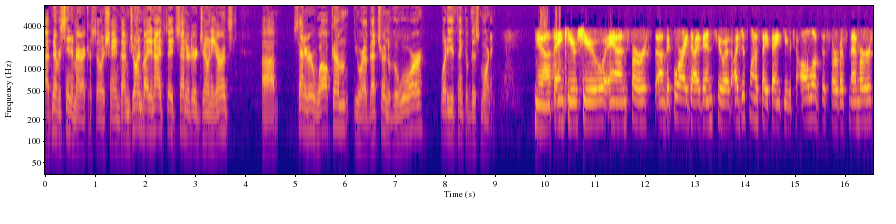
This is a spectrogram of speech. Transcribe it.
I've never seen America so ashamed. I'm joined by United States Senator Joni Ernst. Uh, Senator, welcome. You are a veteran of the war. What do you think of this morning? Yeah, thank you, Hugh. And first, um, before I dive into it, I just want to say thank you to all of the service members,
